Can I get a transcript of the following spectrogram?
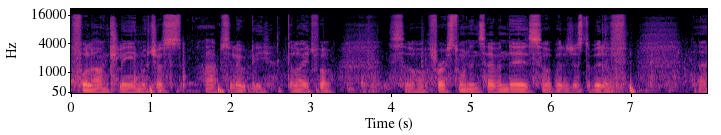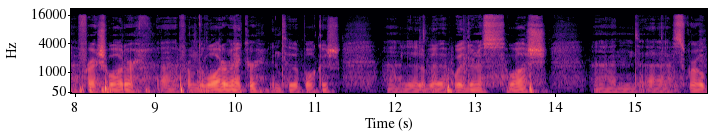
full on clean, which was absolutely delightful. So first one in seven days, so a bit of just a bit of uh, fresh water uh, from the water maker into a bucket, a little bit of wilderness wash, and uh, scrub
